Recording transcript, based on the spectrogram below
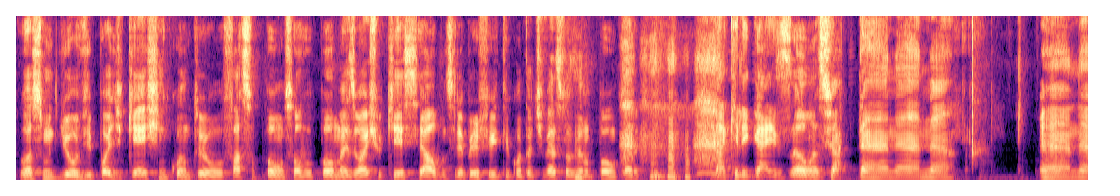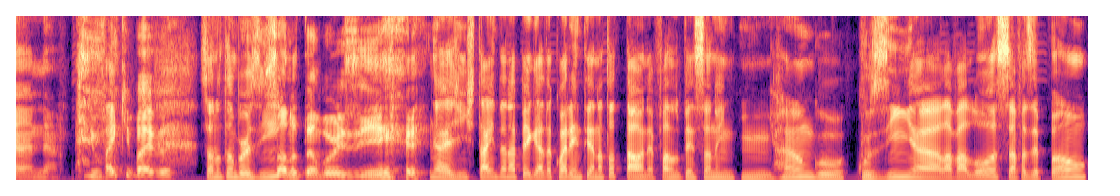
gosto muito de ouvir podcast enquanto eu faço pão, salvo pão, mas eu acho que esse álbum seria perfeito enquanto eu estivesse fazendo pão, cara. Dá aquele gazão assim, ó. E vai que vai, velho. Só no tamborzinho. Só no tamborzinho. Não, a gente tá ainda na pegada quarentena total, né? Falando, pensando em, em rango, cozinha, lavar louça, fazer pão.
